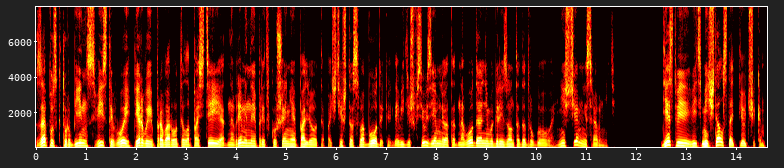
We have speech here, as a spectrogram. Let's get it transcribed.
Запуск турбин, свист и вой, первые провороты лопастей и одновременное предвкушение полета, почти что свободы, когда видишь всю Землю от одного дальнего горизонта до другого, ни с чем не сравнить. В детстве ведь мечтал стать летчиком.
